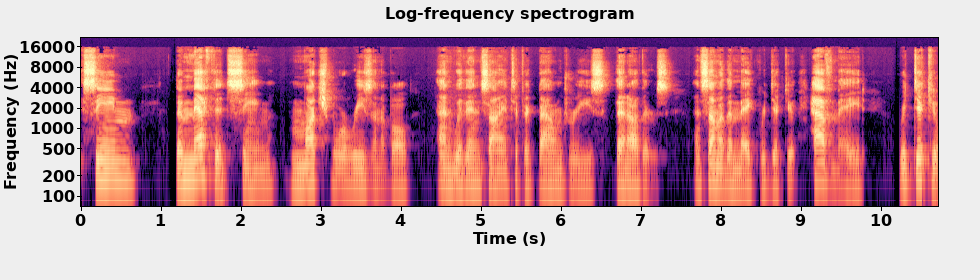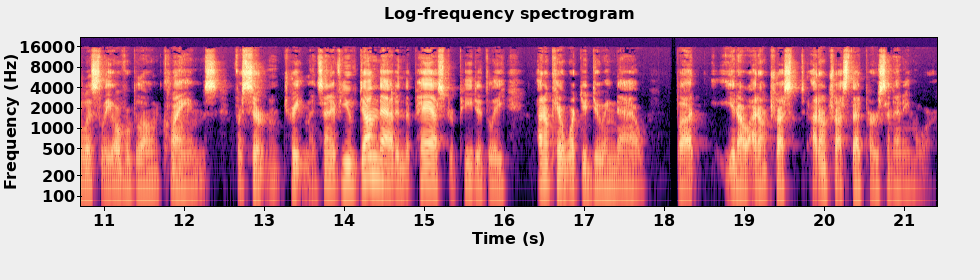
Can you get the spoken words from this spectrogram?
seem, the methods seem much more reasonable and within scientific boundaries than others. And some of them make ridiculous, have made ridiculously overblown claims for certain treatments. And if you've done that in the past repeatedly, I don't care what you're doing now, but you know, I don't trust I don't trust that person anymore.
